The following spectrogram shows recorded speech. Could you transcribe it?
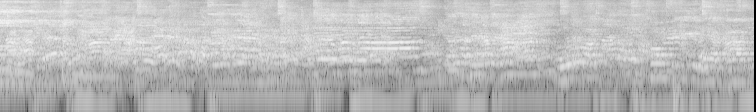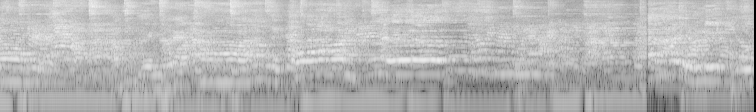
ยกหาเจ้าทำเย็นแรกหาคนที่เดินลืมคุณ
